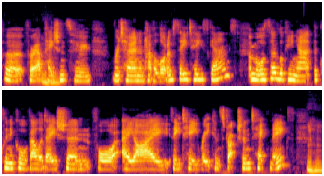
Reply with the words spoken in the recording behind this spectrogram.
for, for our mm-hmm. patients who return and have a lot of CT scans. I'm also looking at the clinical validation for AI CT reconstruction techniques. Mm-hmm.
